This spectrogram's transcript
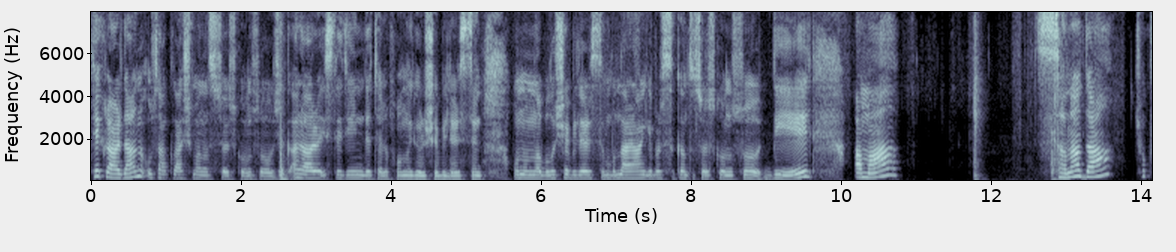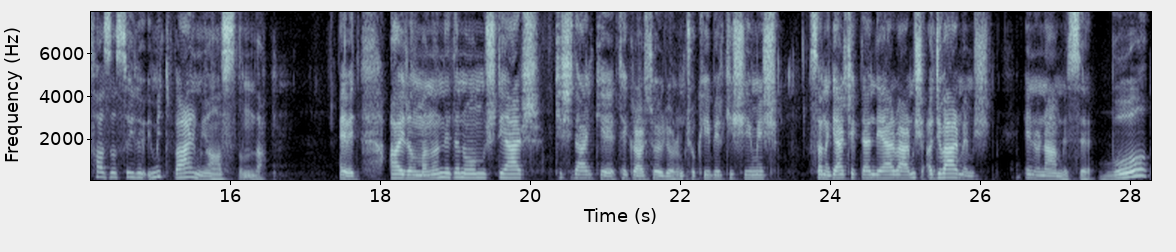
Tekrardan uzaklaşmanız söz konusu olacak. Ara ara istediğinde telefonla görüşebilirsin. Onunla buluşabilirsin. Bunda herhangi bir sıkıntı söz konusu değil. Ama sana da çok fazlasıyla ümit vermiyor aslında. Evet ayrılmana neden olmuş diğer kişiden ki tekrar söylüyorum çok iyi bir kişiymiş sana gerçekten değer vermiş, acı vermemiş. En önemlisi bu.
